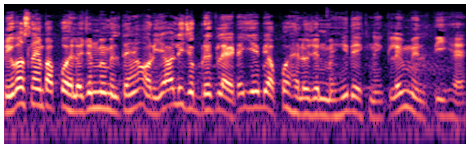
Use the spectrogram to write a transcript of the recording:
रिवर्स लैंप आपको हेलोजन में मिलते हैं, और ये वाली जो ब्रेक लाइट है, ये भी आपको हेलोजन में ही देखने के लिए मिलती है।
